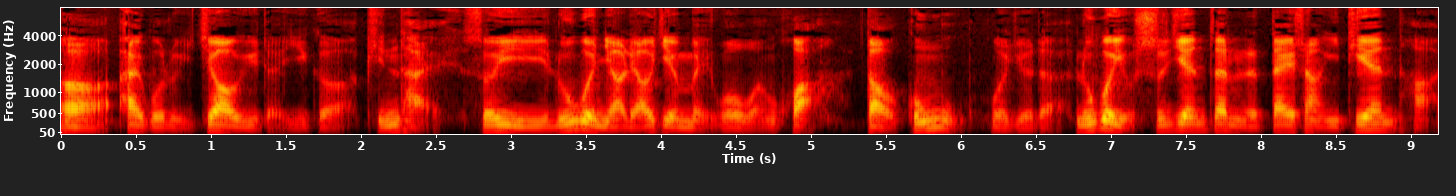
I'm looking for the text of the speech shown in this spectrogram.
呃爱国主义教育的一个平台。所以，如果你要了解美国文化，到公墓。我觉得如果有时间在那里待上一天，哈，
